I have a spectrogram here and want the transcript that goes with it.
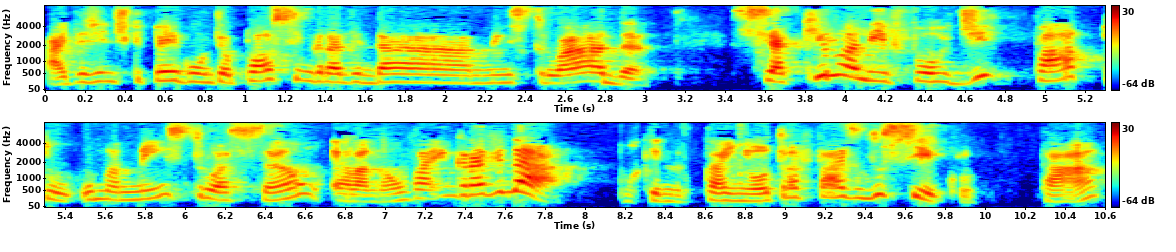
Aí tem gente que pergunta, eu posso engravidar menstruada? Se aquilo ali for de fato uma menstruação, ela não vai engravidar, porque está em outra fase do ciclo, tá?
